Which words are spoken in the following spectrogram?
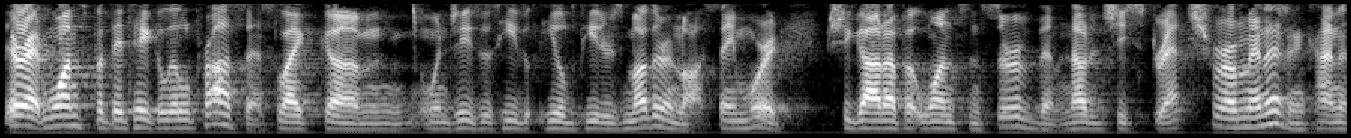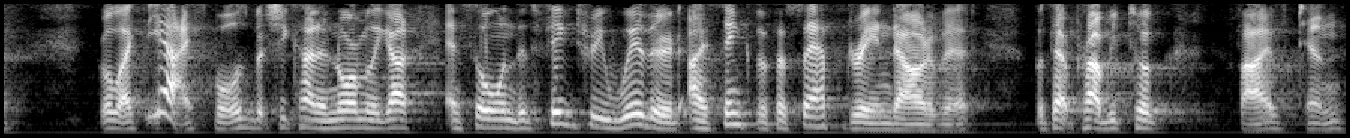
they're at once, but they take a little process. Like um, when Jesus healed, healed Peter's mother-in-law, same word. She got up at once and served them. Now, did she stretch for a minute and kind of go like, yeah, I suppose, but she kind of normally got. And so when the fig tree withered, I think that the sap drained out of it, but that probably took five, ten,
